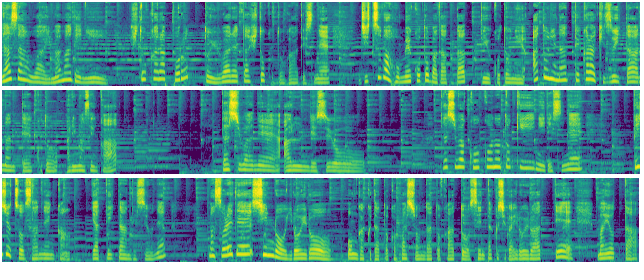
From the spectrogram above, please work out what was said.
皆さんは今までに人からポロッと言われた一言がですね実は褒め言葉だったっていうことに後になってから気づいたなんてことありませんか？私はねあるんですよ。私は高校の時にですね美術を3年間やっていたんですよね。まあそれで進路をいろいろ音楽だとかファッションだとかあと選択肢がいろいろあって迷った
